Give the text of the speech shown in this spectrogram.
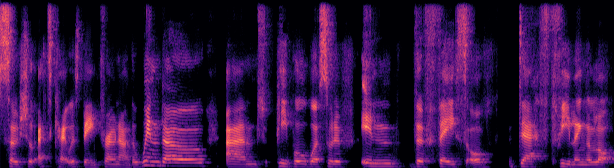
social etiquette was being thrown out the window and people were sort of in the face of death feeling a lot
